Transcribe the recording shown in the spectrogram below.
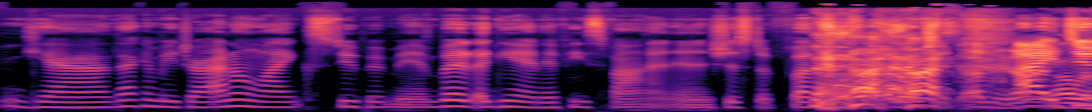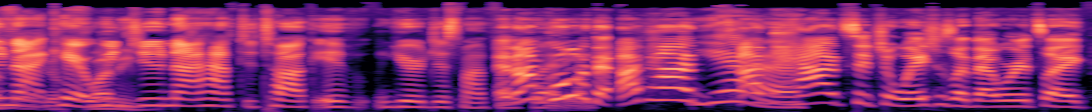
Yeah, that can be dry. I don't like stupid men, but again, if he's fine and it's just a fucking situation, I mean, I, Y'all do not care. funny. We do not have to talk if you're just my. And fuck I'm buddy. cool with that. I've had Yeah. I've had situations like that where it's like,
